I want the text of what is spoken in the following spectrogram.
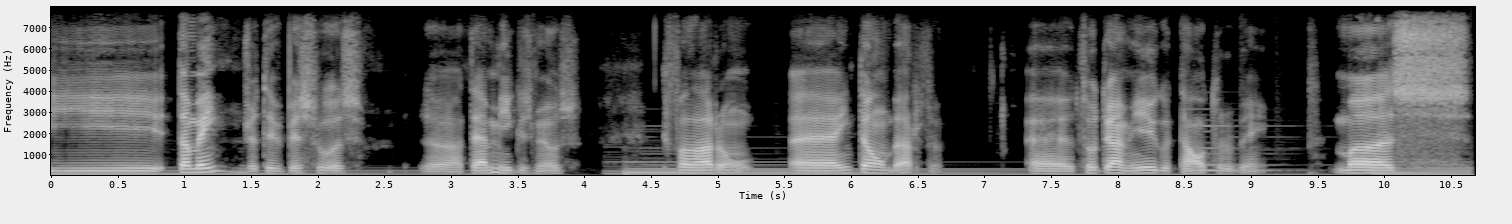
E também já teve pessoas, até amigos meus, falaram: é, Então, Humberto, é, eu sou teu amigo e tal, tudo bem. Mas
